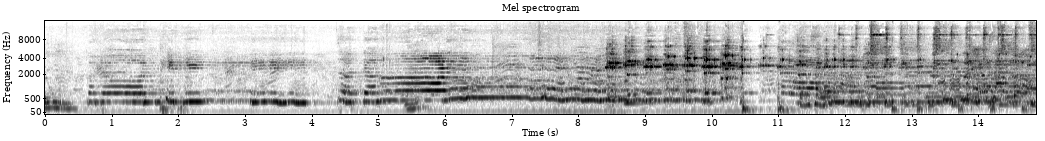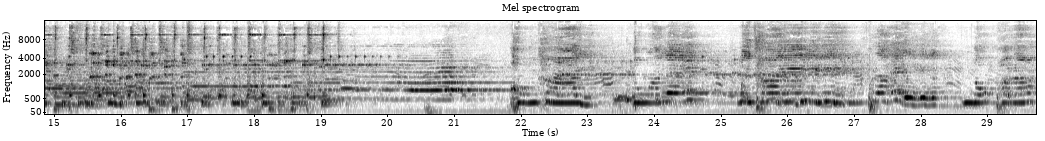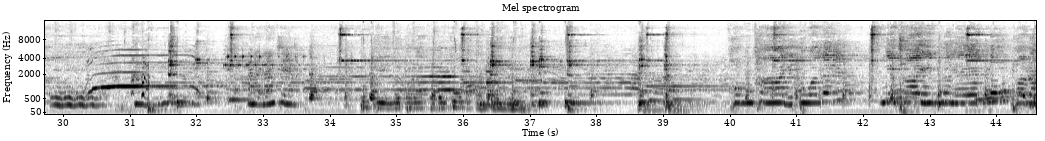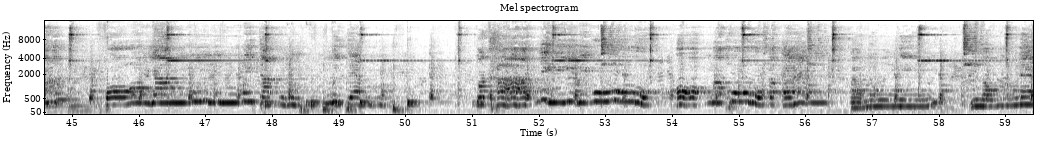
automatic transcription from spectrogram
problema é. พรัตน์เขาเป็นคู่กับอันปรีคงคายตัวเล็กไม่ใช่พระเอกนพรัตน์ฟอมยังไม่จัดไม่แจ่มก็ฉากนี้มีอู้ออกมาคู่กับแอนอนุ่งนิ่งนมแน่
